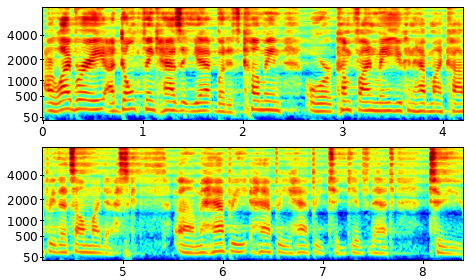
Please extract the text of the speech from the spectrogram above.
Our library, I don't think has it yet, but it's coming. Or come find me. You can have my copy that's on my desk. Um, happy, happy, happy to give that to you.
